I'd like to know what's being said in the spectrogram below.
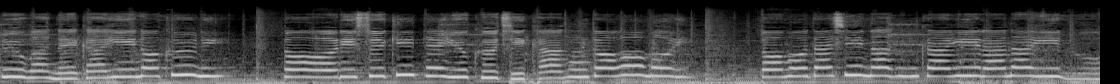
るは願いの国り過ぎてゆく時間と思い友達なんかいらないの。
